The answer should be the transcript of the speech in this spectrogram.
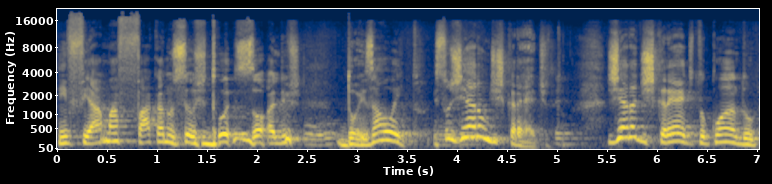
enfiar uma faca nos seus dois olhos, uhum. dois a oito. Isso gera um descrédito. Sim. Gera descrédito quando,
